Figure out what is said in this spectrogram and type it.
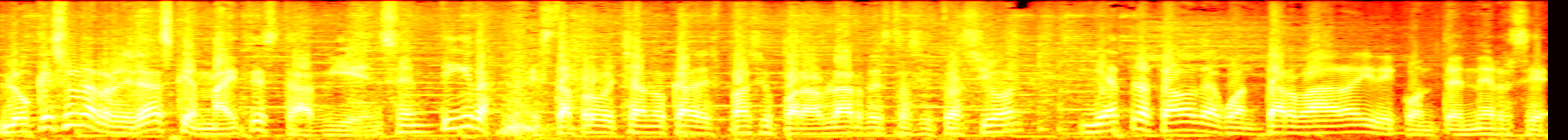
Lo que es una realidad es que Maite está bien sentida, está aprovechando cada espacio para hablar de esta situación y ha tratado de aguantar vara y de contenerse.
